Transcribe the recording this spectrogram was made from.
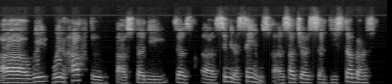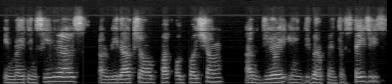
uh, we will have to uh, study the uh, similar things uh, such as disturbance in mating signals and reduction of, of position and delay in developmental stages.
